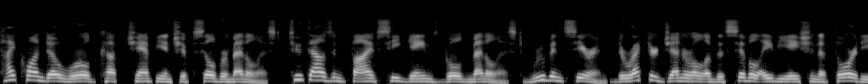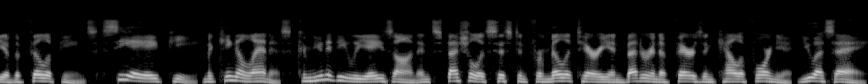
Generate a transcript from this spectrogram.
Taekwondo World Cup Championship silver medalist, 2005 SEA Games gold medalist, Ruben Ciron, Director General of the Civil Aviation Authority of the Philippines, CAAP, Makina Lanis, Community Liaison and Special Assistant for Military and Veteran Affairs in California, USA.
